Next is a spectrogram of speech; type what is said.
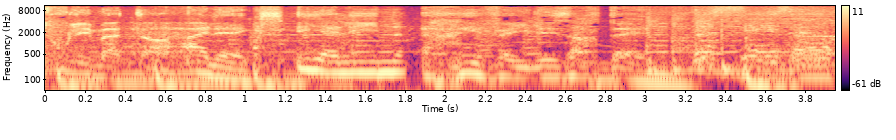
Tous les matins, Alex et Aline réveillent les Ardennes. De 6h à 10h,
